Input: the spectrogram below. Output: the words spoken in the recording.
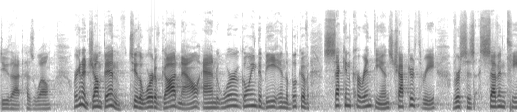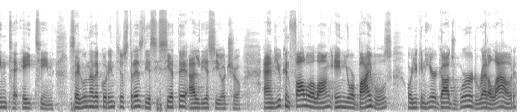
do that as well. We're going to jump in to the Word of God now, and we're going to be in the book of Second Corinthians, chapter 3, verses 17 to 18. Segunda de Corintios 3, 17 al 18. And you can follow along in your Bibles, or you can hear God's word read aloud,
